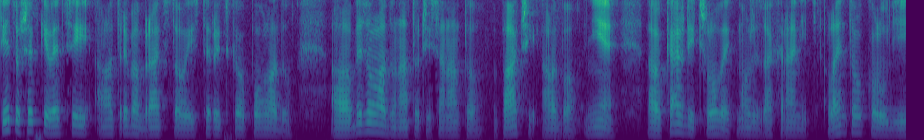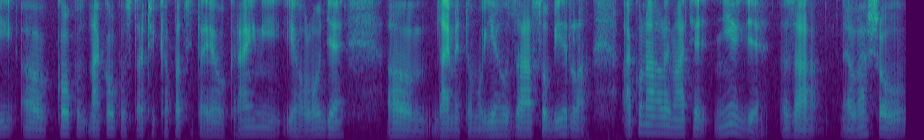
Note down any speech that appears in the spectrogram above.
tieto všetky veci ale treba brať z toho historického pohľadu. Bez ohľadu na to, či sa nám to páči alebo nie, každý človek môže zachrániť len toľko ľudí, koľko, nakoľko stačí kapacita jeho krajiny, jeho lode, dajme tomu jeho zásob jedla. Ako náhle máte niekde za vašou,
